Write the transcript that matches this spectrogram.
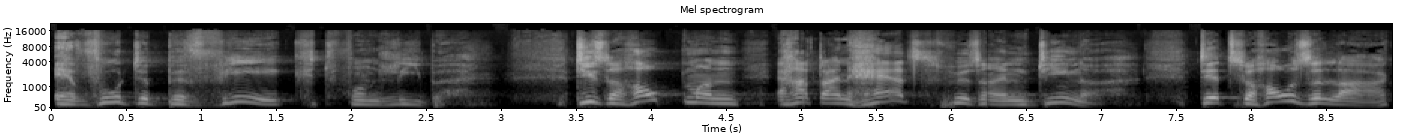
er wurde bewegt von Liebe. Dieser Hauptmann, er hat ein Herz für seinen Diener, der zu Hause lag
